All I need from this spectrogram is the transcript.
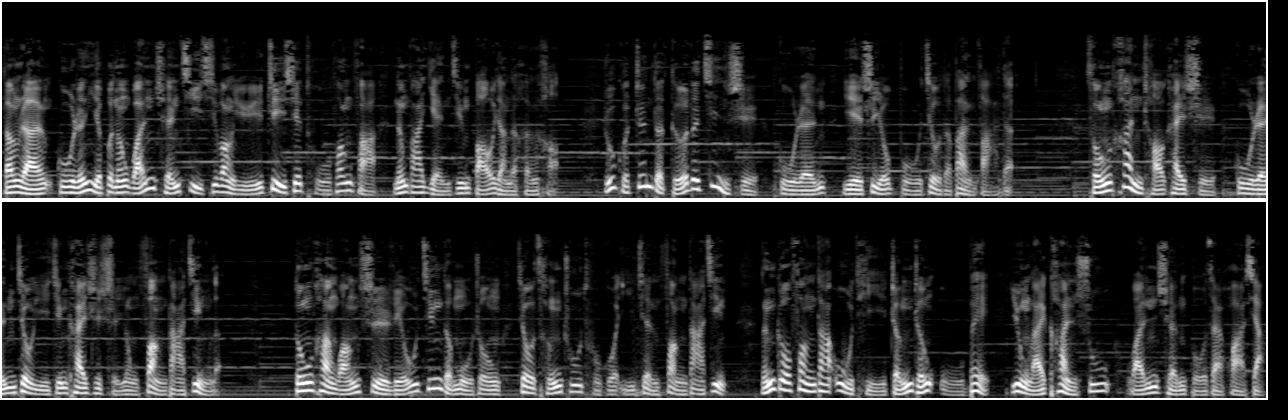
当然，古人也不能完全寄希望于这些土方法能把眼睛保养得很好。如果真的得了近视，古人也是有补救的办法的。从汉朝开始，古人就已经开始使用放大镜了。东汉王室刘京的墓中就曾出土过一件放大镜，能够放大物体整整五倍，用来看书完全不在话下。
